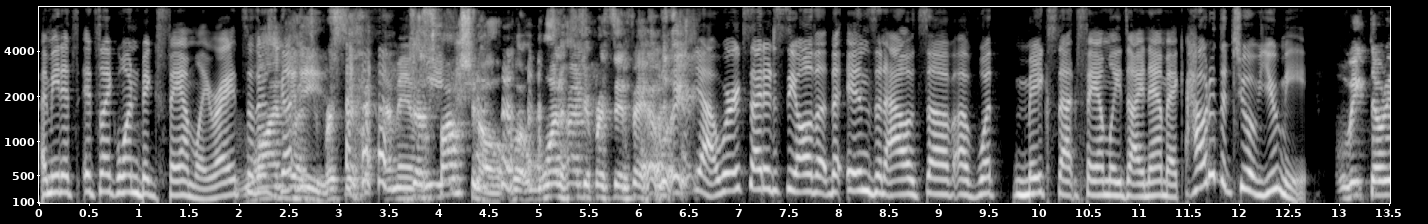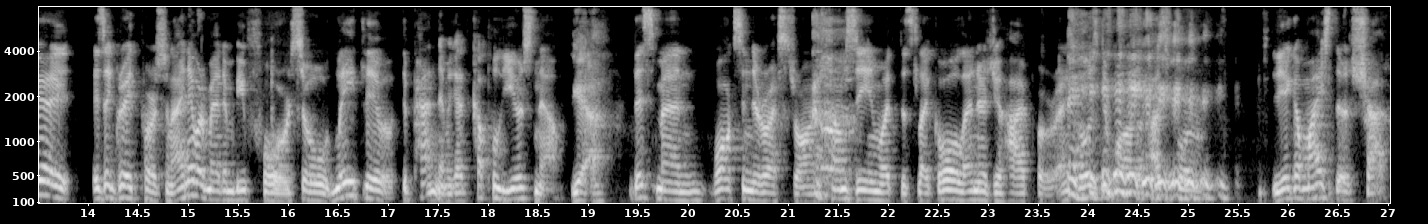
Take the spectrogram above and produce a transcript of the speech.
I mean, it's it's like one big family, right? So there's gonna be I mean, dysfunctional, but 100 percent family. Yeah, we're excited to see all the the ins and outs of of what makes that family dynamic. How did the two of you meet? Victoria is a great person. I never met him before. So lately, the pandemic, a couple years now. Yeah. This man walks in the restaurant, comes in with this like all energy hyper, and goes to the bar, asks for Jägermeister shot.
